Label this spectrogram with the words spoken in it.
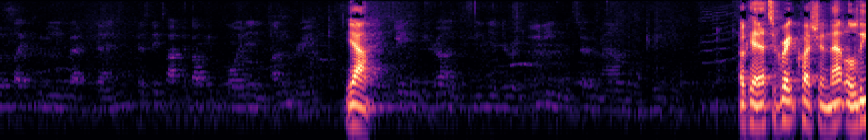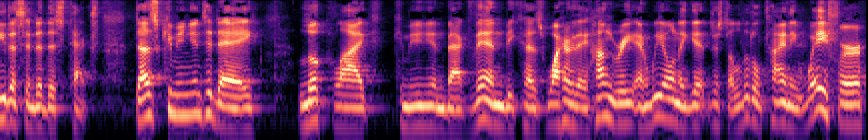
look like communion back then? Because they talked about people going in hungry. Yeah. Okay, that's a great question. That'll lead us into this text. Does communion today look like communion back then because why are they hungry and we only get just a little tiny wafer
